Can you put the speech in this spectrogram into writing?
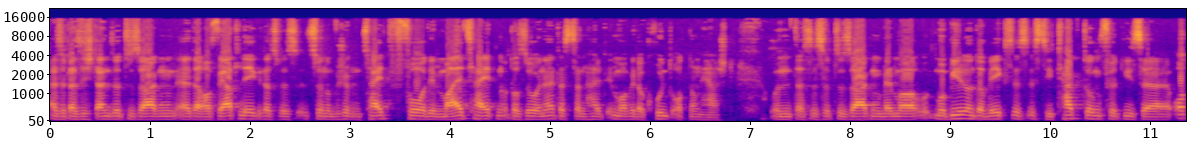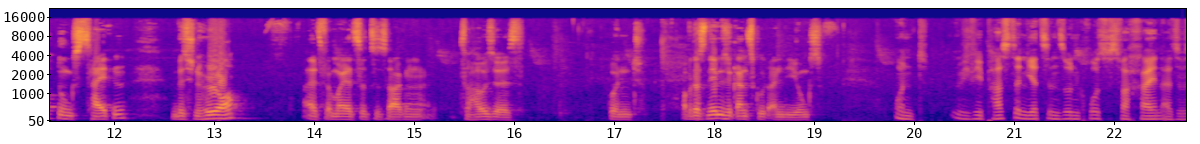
also dass ich dann sozusagen äh, darauf Wert lege, dass wir es zu einer bestimmten Zeit vor den Mahlzeiten oder so, ne, dass dann halt immer wieder Grundordnung herrscht. Und das ist sozusagen, wenn man mobil unterwegs ist, ist die Taktung für diese Ordnungszeiten ein bisschen höher, als wenn man jetzt sozusagen zu Hause ist. Und aber das nehmen sie ganz gut an, die Jungs. Und wie viel passt denn jetzt in so ein großes Fach rein? Also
